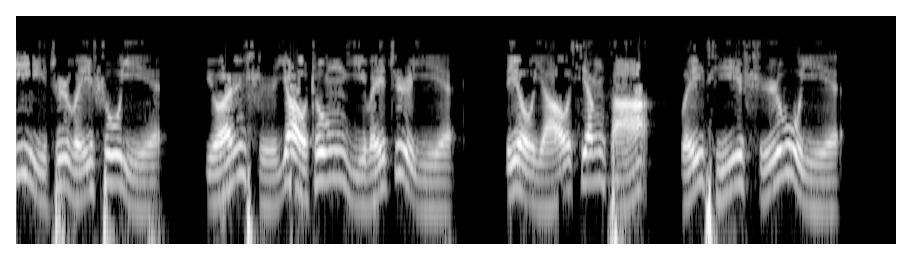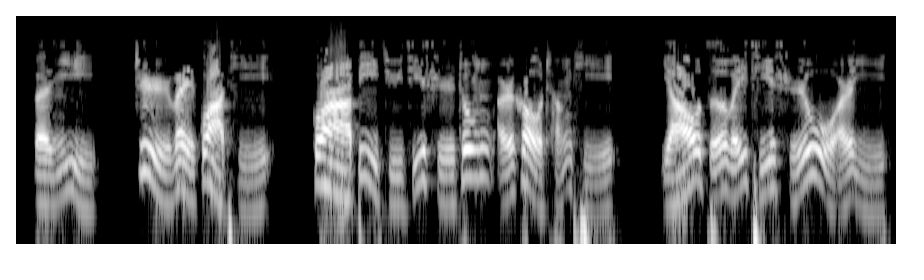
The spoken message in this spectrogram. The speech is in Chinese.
义之为书也。原始要中以为治也。六爻相杂，为其实物也。本义治为卦体，卦必举其始终而后成体，爻则为其实物而已。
